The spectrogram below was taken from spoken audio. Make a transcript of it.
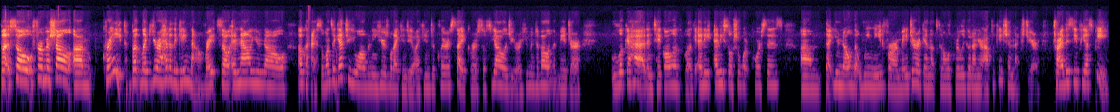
but so for Michelle, um, great, but like you're ahead of the game now, right? So and now you know, okay, so once I get to U Albany, here's what I can do. I can declare a psych or a sociology or a human development major. Look ahead and take all of like any any social work courses um, that you know that we need for our major. Again, that's going to look really good on your application next year. Try the CPSP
